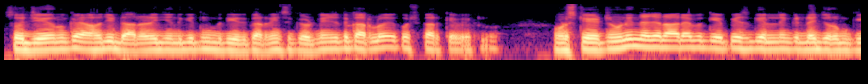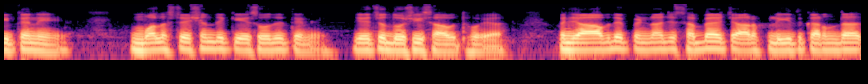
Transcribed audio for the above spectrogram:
ਸੋ ਜੇ ਉਹਨੂੰ ਕਿ ਇਹੋ ਜੀ ਡਰ ਵਾਲੀ ਜ਼ਿੰਦਗੀ ਤੁਸੀਂ ਬਤੀਤ ਕਰਨੀ ਸਿਕਿਉਰਿਟੀ ਚ ਕਰ ਲਓ, ਇਹ ਕੁਝ ਕਰਕੇ ਵੇਖ ਲਓ। ਹੁਣ ਸਟੇਟ ਨੂੰ ਨਹੀਂ ਨਜ਼ਰ ਆ ਰਿਹਾ ਵੀ ਕੇਪੀਐਸ ਗਿੱਲ ਨੇ ਕਿੱਡੇ ਜੁਰਮ ਕੀਤੇ ਨੇ ਮੋਲਸਟੇਸ਼ਨ ਦੇ ਕੇਸ ਉਹਦੇ ਤੇ ਨੇ ਜਿਹਦੇ ਚ ਦੋਸ਼ੀ ਸਾਬਤ ਹੋਇਆ। ਪੰਜਾਬ ਦੇ ਪਿੰਡਾਂ 'ਚ ਸੱਭਿਆਚਾਰ ਫਲੀਤ ਕਰਨ ਦਾ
